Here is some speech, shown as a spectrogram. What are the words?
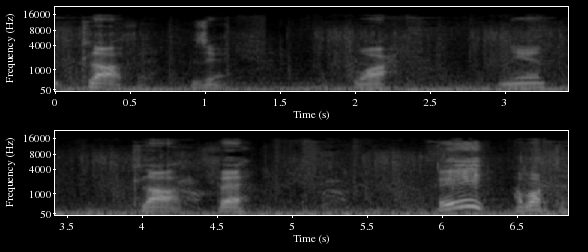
اثنين ثلاثة. زين. واحد اثنين ثلاثة. إيه؟ عبرته.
